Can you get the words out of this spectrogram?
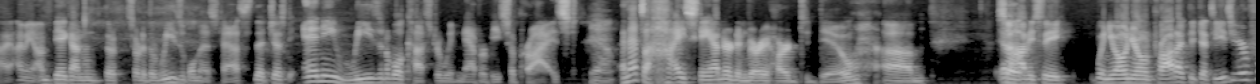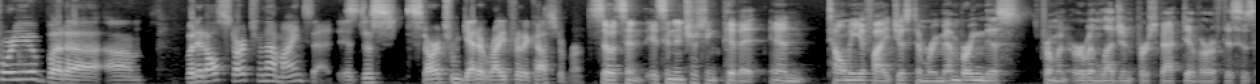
I, I mean i'm big on the sort of the reasonableness test that just any reasonable customer would never be surprised Yeah. and that's a high standard and very hard to do. Um, so obviously, when you own your own product, it gets easier for you. But uh, um, but it all starts from that mindset. It just starts from get it right for the customer. So it's an it's an interesting pivot, and tell me if I just am remembering this from an urban legend perspective, or if this is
